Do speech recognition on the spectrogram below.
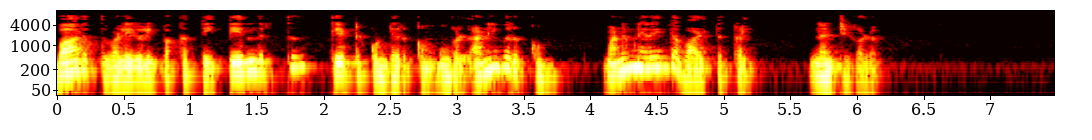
பாரத் வலையொலி பக்கத்தை தேர்ந்தெடுத்து கேட்டுக்கொண்டிருக்கும் உங்கள் அனைவருக்கும் மனம் நிறைந்த வாழ்த்துக்கள். நன்றிகளும்.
